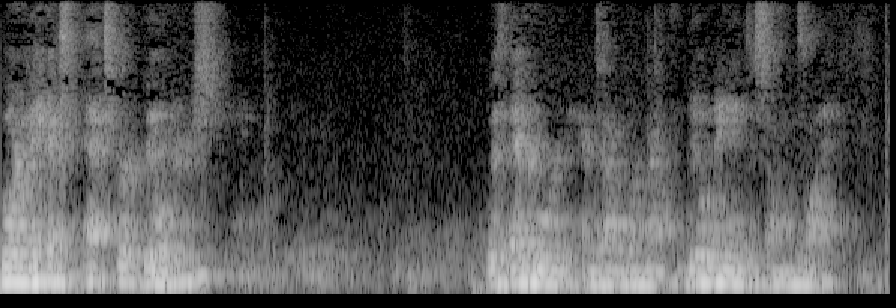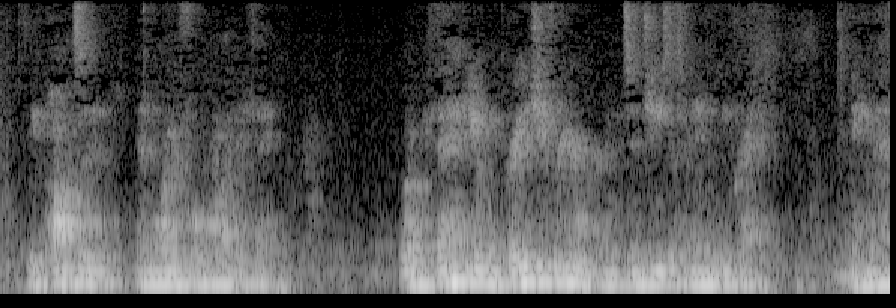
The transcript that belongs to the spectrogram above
Lord, make us expert builders with every word that comes out of our mouth, building into someone's life a positive and wonderful thing. Lord, we thank you and we praise you for your word, and it's in Jesus' name that we pray. Amen.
